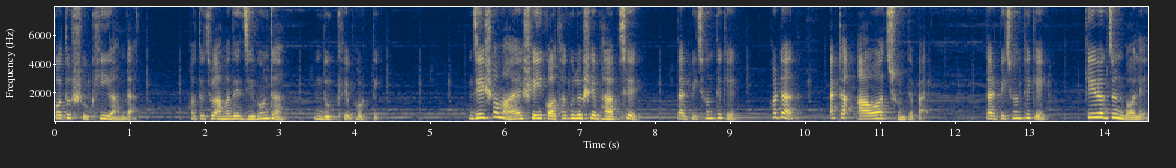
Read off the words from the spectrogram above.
কত সুখী আমরা। অথচ আমাদের জীবনটা দুঃখে ভর্তি। যে সময় সেই কথাগুলো সে ভাবছে, তার পিছন থেকে হঠাৎ একটা আওয়াজ শুনতে পায়। তার পিছন থেকে কেউ একজন বলে,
